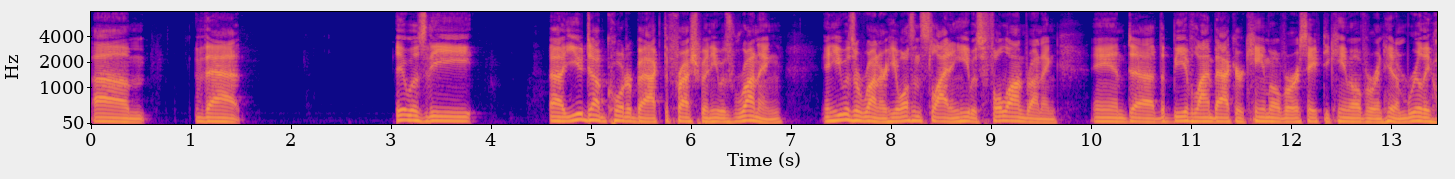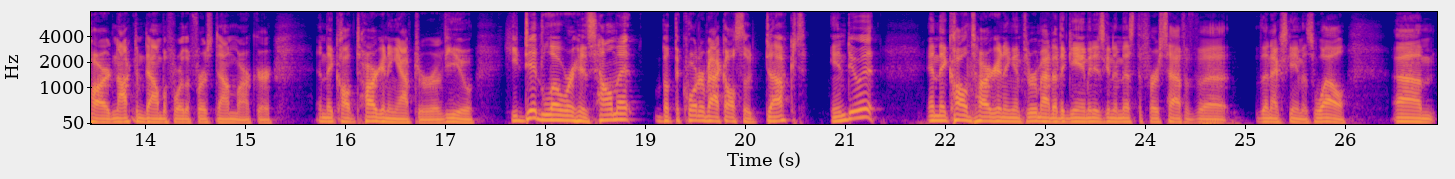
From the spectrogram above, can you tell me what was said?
Um, that it was the uh, UW quarterback, the freshman. He was running, and he was a runner. He wasn't sliding. He was full on running. And uh, the Beav linebacker came over, or safety came over and hit him really hard, knocked him down before the first down marker. And they called targeting after a review. He did lower his helmet, but the quarterback also ducked into it. And they called targeting and threw him out of the game, and he's going to miss the first half of uh, the next game as well. Um,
